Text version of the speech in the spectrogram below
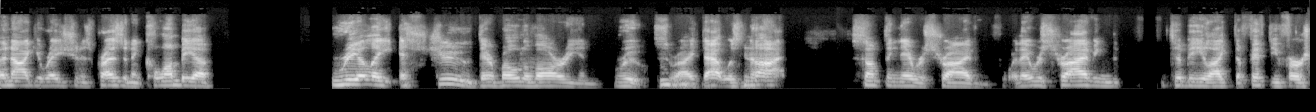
inauguration as president, Colombia really eschewed their Bolivarian roots, mm-hmm. right? That was not something they were striving for. They were striving to be like the 51st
